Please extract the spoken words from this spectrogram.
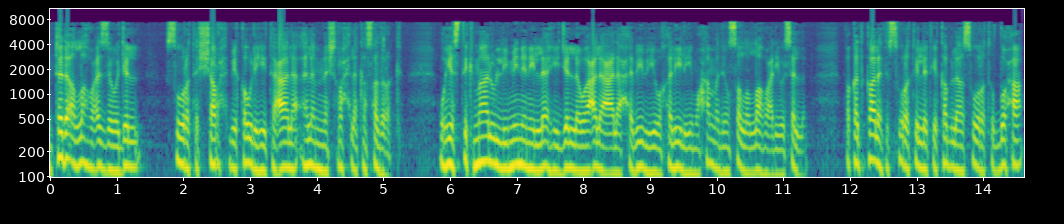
ابتدأ الله عز وجل سورة الشرح بقوله تعالى ألم نشرح لك صدرك؟ وهي استكمال لمنن الله جل وعلا على حبيبه وخليله محمد صلى الله عليه وسلم. فقد قال في السورة التي قبلها سورة الضحى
